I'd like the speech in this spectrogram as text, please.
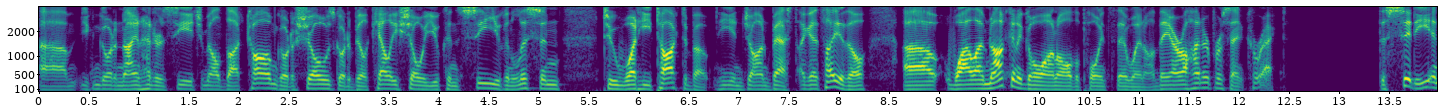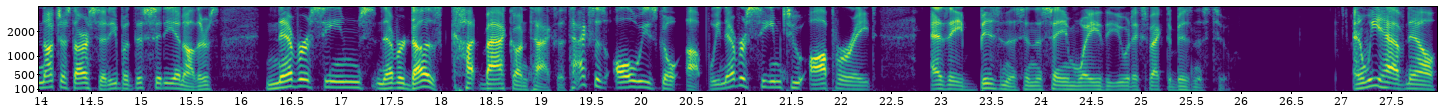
Um, you can go to 900chml.com, go to shows, go to Bill Kelly show. You can see, you can listen to what he talked about, he and John Best. I got to tell you, though, uh, while I'm not going to go on all the points they went on, they are 100% correct. The city, and not just our city, but this city and others, never seems, never does cut back on taxes. Taxes always go up. We never seem to operate – as a business in the same way that you would expect a business to. And we have now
